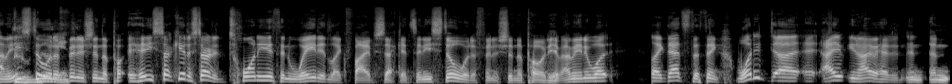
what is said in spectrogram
I mean, he still would have finished in the. He, start, he could have started twentieth and waited like five seconds, and he still would have finished in the podium. I mean, it was like that's the thing. What did uh, I? You know, I had an, an,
